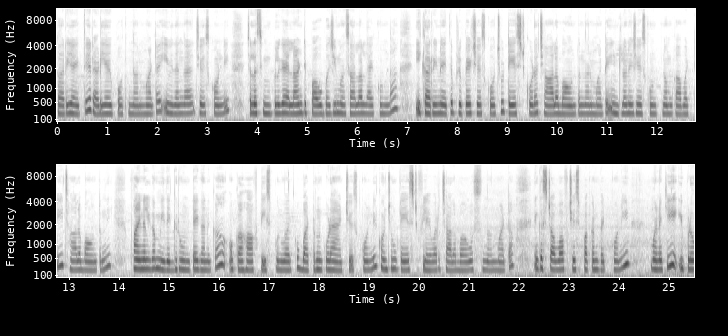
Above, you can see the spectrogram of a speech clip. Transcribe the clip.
కర్రీ అయితే రెడీ అయిపోతుంది అనమాట ఈ విధంగా చేసుకోండి. చాలా సింపుల్గా ఎలాంటి పావు బజీ మసాలా లేకుండా ఈ కర్రీని అయితే ప్రిపేర్ చేసుకోవచ్చు. టేస్ట్ కూడా చాలా బాగుంటుంది అనమాట ఇంట్లోనే చేసుకుంటున్నాం కాబట్టి చాలా బాగుంటుంది. ఫైనల్గా మీ దగ్గర ఉంటే కనుక ఒక హాఫ్ టీ స్పూన్ వరకు బటర్ని కూడా యాడ్ చేసుకోండి. కొంచెం టేస్ట్ ఫ్లేవర్ చాలా బాగా వస్తుంది అనమాట ఇంకా స్టవ్ ఆఫ్ చేసి పక్కన పెట్టుకొని మనకి ఇప్పుడు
